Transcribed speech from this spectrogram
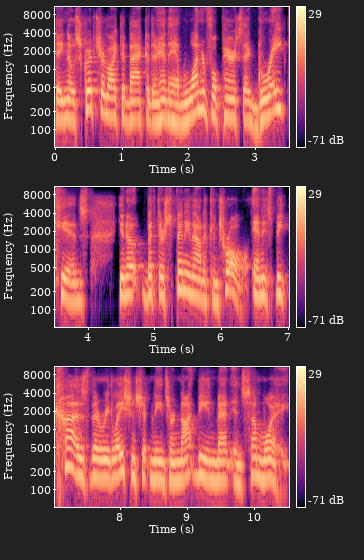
they know scripture like the back of their hand. They have wonderful parents. They're great kids, you know, but they're spinning out of control. And it's because their relationship needs are not being met in some way.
